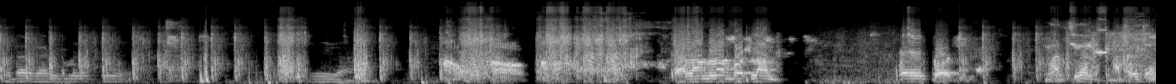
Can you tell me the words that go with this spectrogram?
ছোটা গানটা মানে একটু গা। বসলাম এই বস মাছি কেন মাথায় চাই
